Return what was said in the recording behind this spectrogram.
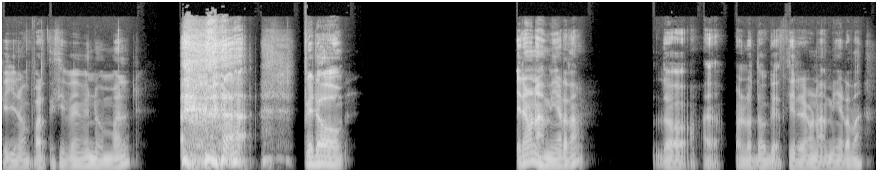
que yo no participé menos mal, pero era una mierda. Lo, os lo tengo que decir, era una mierda.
